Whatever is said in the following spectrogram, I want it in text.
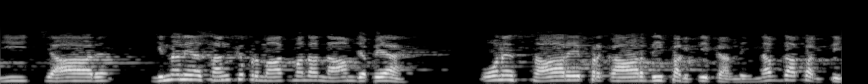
ਵਿਚਾਰ ਜਿਨ੍ਹਾਂ ਨੇ ਅਸੰਖ ਪ੍ਰਮਾਤਮਾ ਦਾ ਨਾਮ ਜਪਿਆ, ਉਹਨੇ ਸਾਰੇ ਪ੍ਰਕਾਰ ਦੀ ਭਗਤੀ ਕਰ ਲਈ। ਨਵਦਾ ਭਗਤੀ।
